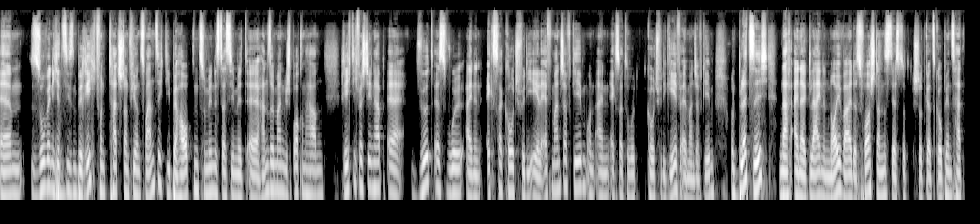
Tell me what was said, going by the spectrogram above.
Ähm, so, wenn ich jetzt diesen Bericht von Touchdown 24, die behaupten zumindest, dass sie mit äh, Hanselmann gesprochen haben, richtig verstehen habe, äh, wird es wohl einen extra Coach für die ELF-Mannschaft geben und einen extra Coach für die GFL-Mannschaft geben. Und plötzlich, nach einer kleinen Neuwahl des Vorstandes der Stuttgart Scorpions, hat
